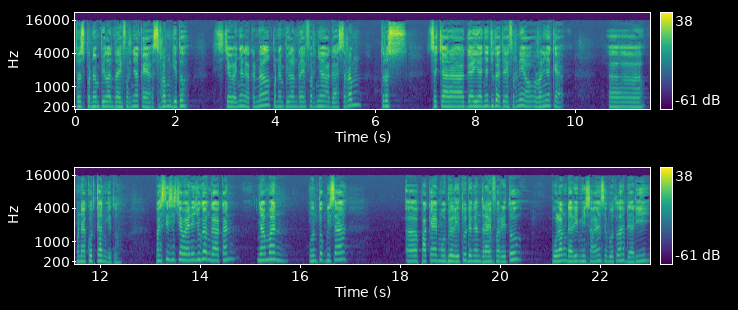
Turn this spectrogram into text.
terus penampilan drivernya kayak serem gitu. Si ceweknya nggak kenal, penampilan drivernya agak serem, terus secara gayanya juga drivernya orangnya kayak uh, menakutkan gitu. Pasti si cewek ini juga nggak akan nyaman untuk bisa uh, pakai mobil itu dengan driver itu pulang dari misalnya sebutlah dari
